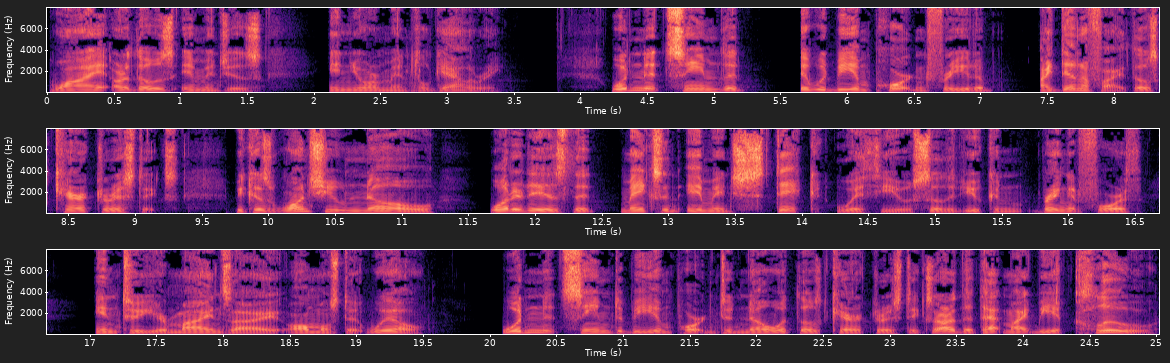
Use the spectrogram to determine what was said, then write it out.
Why are those images in your mental gallery? Wouldn't it seem that it would be important for you to identify those characteristics? Because once you know what it is that makes an image stick with you so that you can bring it forth into your mind's eye almost at will, wouldn't it seem to be important to know what those characteristics are? That that might be a clue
